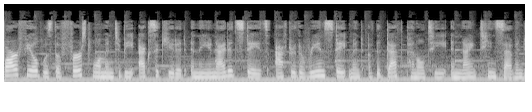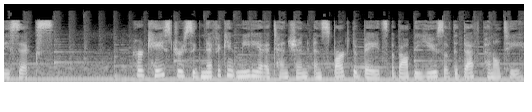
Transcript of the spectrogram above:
Barfield was the first woman to be executed in the United States after the reinstatement of the death penalty in 1976. Her case drew significant media attention and sparked debates about the use of the death penalty,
